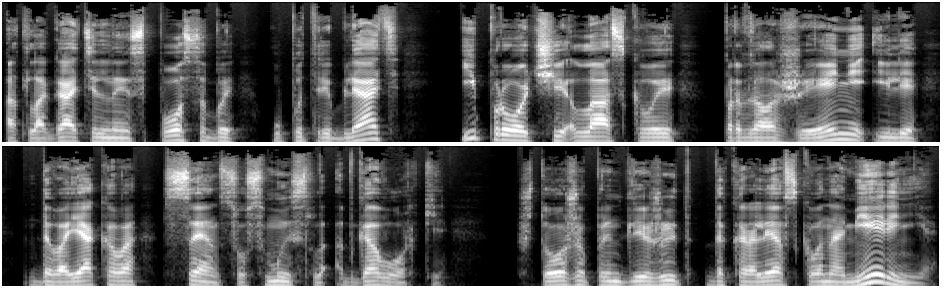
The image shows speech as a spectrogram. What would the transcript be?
Отлагательные способы употреблять и прочие ласковые продолжения или двоякого сенсу смысла отговорки. Что же принадлежит до королевского намерения,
